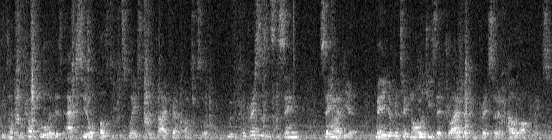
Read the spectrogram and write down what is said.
for example, we're comfortable that there's axial positive displacement, diaphragm pumps and so forth. With compressors, it's the same, same idea. Many different technologies that drive that compressor and how it operates.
